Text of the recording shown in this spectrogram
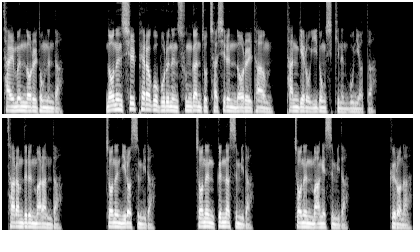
삶은 너를 돕는다. 너는 실패라고 부르는 순간조차 실은 너를 다음 단계로 이동시키는 문이었다. 사람들은 말한다. 저는 잃었습니다. 저는 끝났습니다. 저는 망했습니다. 그러나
